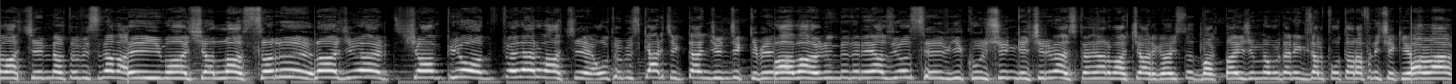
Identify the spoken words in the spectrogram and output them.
Fenerbahçe'nin otobüsüne bak. Ey maşallah. Sarı, lacivert, şampiyon, Fenerbahçe. Otobüs gerçekten cincik gibi. Baba önünde de ne yazıyor? Sevgi kurşun geçirmez Fenerbahçe arkadaşlar. Bak dayıcım da burada ne güzel fotoğrafını çekiyor. Vallahi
